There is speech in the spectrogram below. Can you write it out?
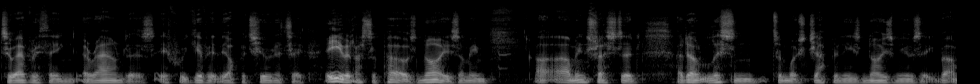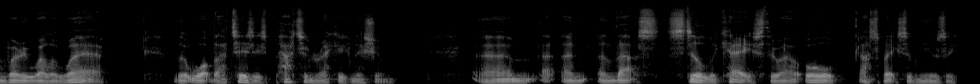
to everything around us if we give it the opportunity. Even, I suppose, noise. I mean, I, am interested, I don't listen to much Japanese noise music, but I'm very well aware that what that is is pattern recognition. Um, and and that's still the case throughout all aspects of music.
